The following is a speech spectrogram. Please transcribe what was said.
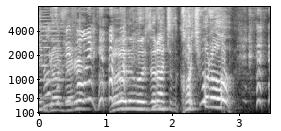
Bir Nasıl gözleri FIFA oynuyor? böyle gözleri açıldı. Kaç para o?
